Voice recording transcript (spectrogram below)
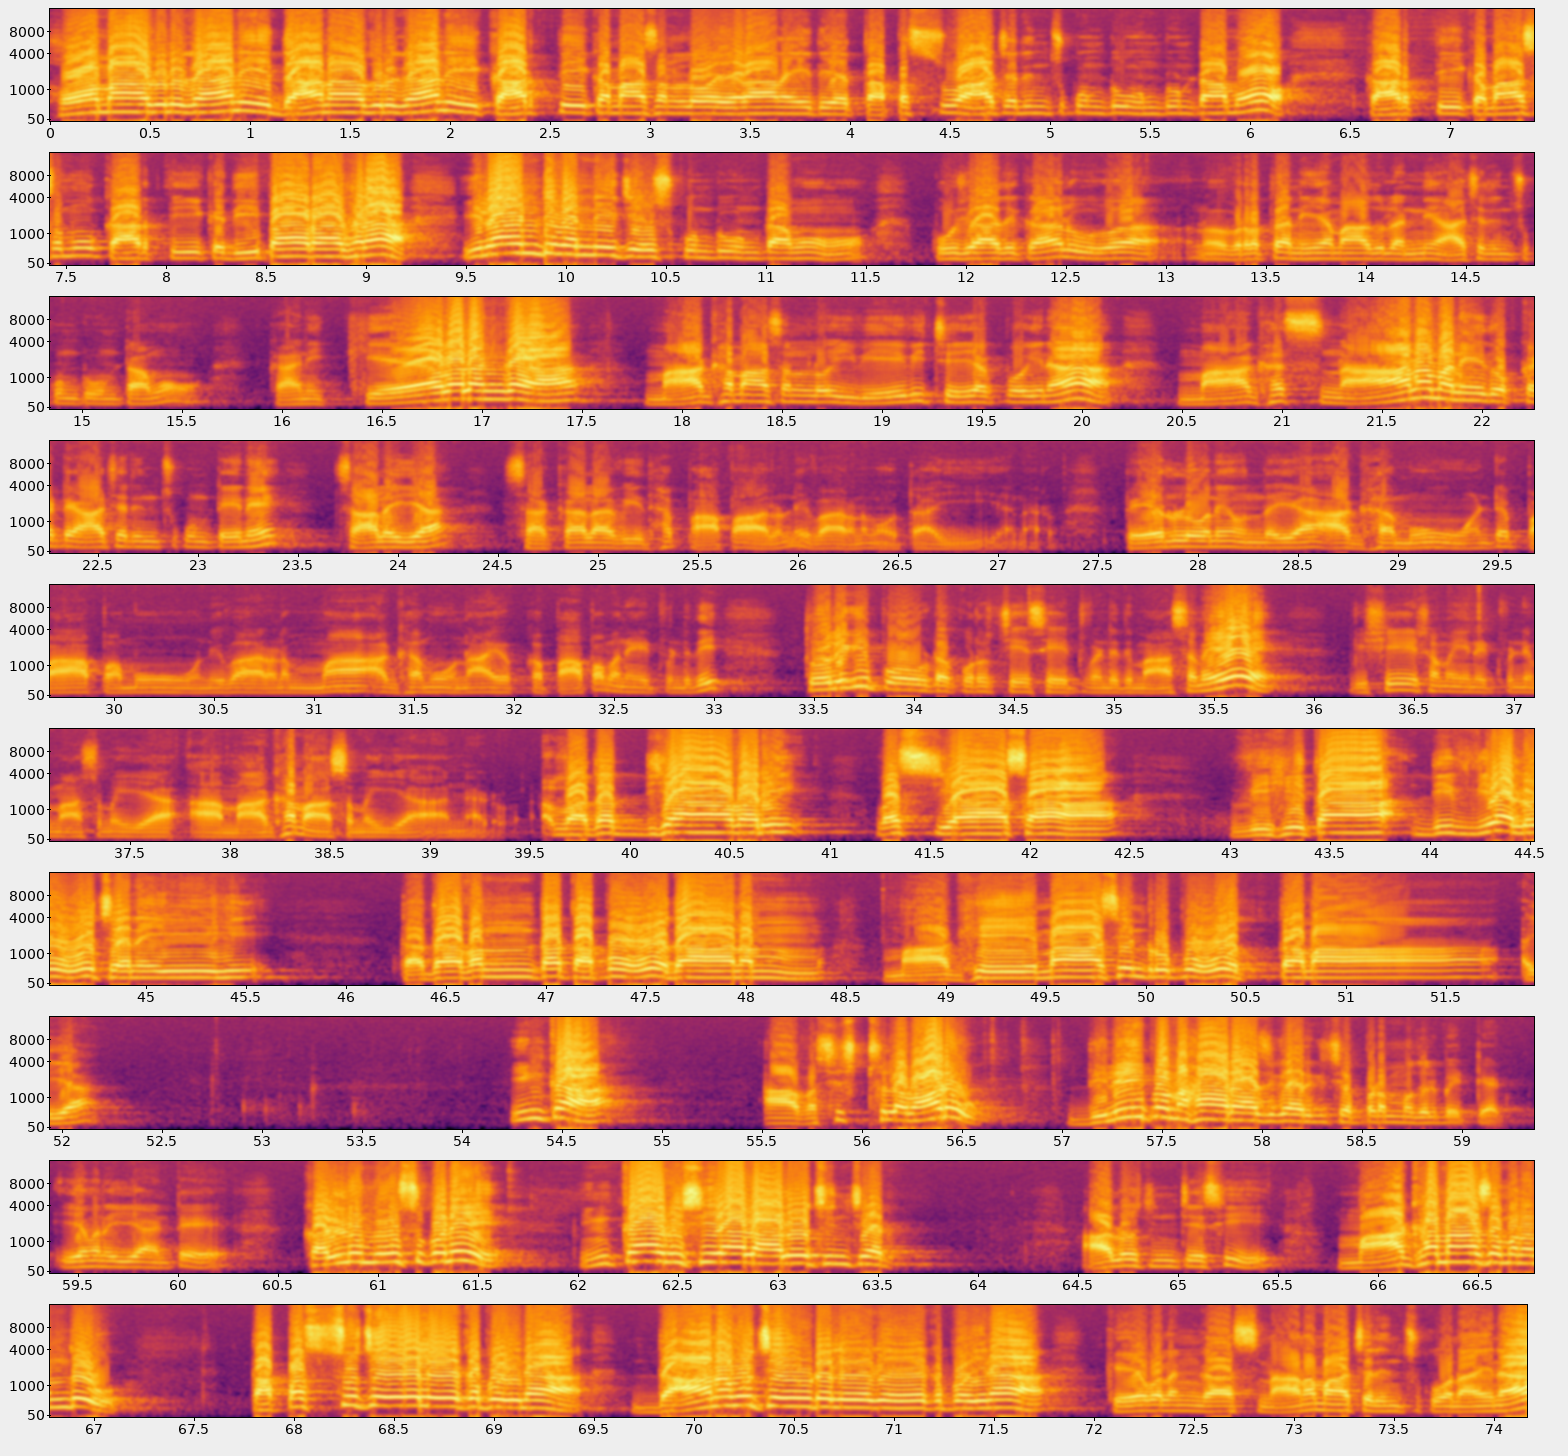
హోమాదులు కానీ దానాదులు కానీ కార్తీక మాసంలో ఎలానైతే తపస్సు ఆచరించుకుంటూ ఉంటుంటామో కార్తీక మాసము కార్తీక దీపారాధన ఇలాంటివన్నీ చేసుకుంటూ ఉంటాము. పూజాధికాలు వ్రత నియమాదులు అన్నీ ఆచరించుకుంటూ ఉంటాము. కానీ కేవలంగా మాఘమాసంలో ఇవేవి చేయకపోయినా మాఘ స్నానం అనేది ఒక్కటి ఆచరించుకుంటేనే చాలయ్యా సకల విధ పాపాలు నివారణమవుతాయి అన్నారు. పేరులోనే ఉందయ్యా అఘము అంటే పాపము నివారణం మా అఘము నా యొక్క పాపం అనేటువంటిది తొలగిపోవుటకు చేసేటువంటిది మాసమే విశేషమైనటువంటి మాసమయ్యా ఆ మాఘమాసమయ్యా అన్నాడు. వదధ్యావరి వశ్యాస విహిత దివ్యలోచనై తదవంత తపోదానం మాఘే మాసి నృపోత్తమా అయ్యా. ఇంకా ఆ వశిష్ఠుల వారు దిలీప మహారాజు గారికి చెప్పడం మొదలుపెట్టాడు ఏమనయ్యా అంటే కళ్ళు మూసుకొని ఇంకా విషయాలు ఆలోచించాడు ఆలోచించేసి మాఘమాసమునందు తపస్సు చేయలేకపోయినా దానము చేయుడలేకపోయినా కేవలంగా స్నానమాచరించుకోనాయనా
